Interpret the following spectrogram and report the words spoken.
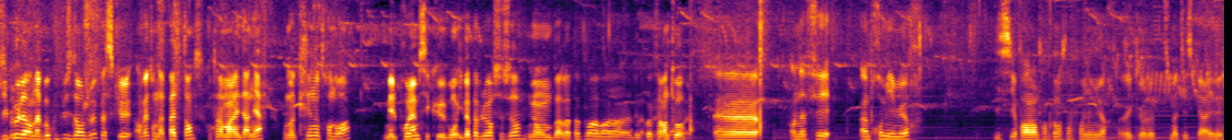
Du coup là on a beaucoup plus d'enjeux parce que en fait on n'a pas de tente contrairement à l'année dernière. On doit créer notre endroit. Mais le problème c'est que bon il va pas pleuvoir ce soir mais on va pas pouvoir avoir de quoi faire un toit. Euh, on a fait un premier mur. Ici, enfin on est en train de commencer un premier mur avec euh, le petit Mathis qui est arrivé.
